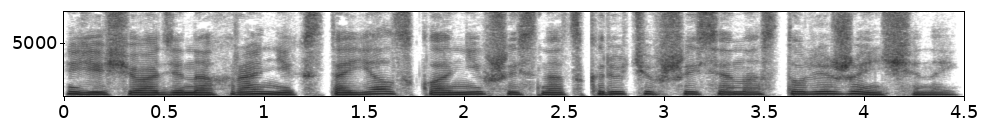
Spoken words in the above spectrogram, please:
Еще один охранник стоял, склонившись над скрючившейся на столе женщиной.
